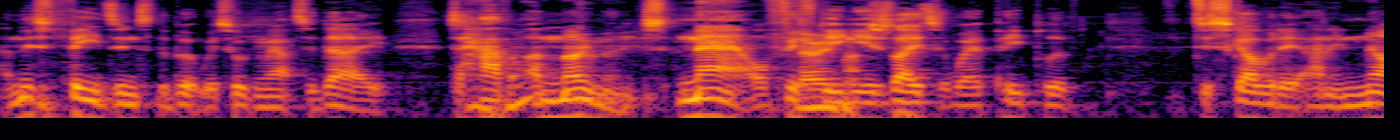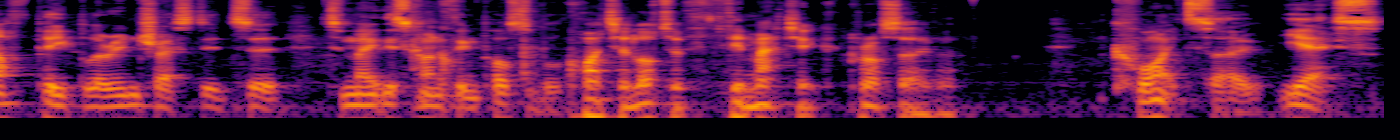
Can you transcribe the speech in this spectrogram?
And this feeds into the book we're talking about today to have a moment now, 15 Mm-hmm. years so. later, where people have discovered it and enough people are interested to, to make this kind of thing possible. Quite a lot of thematic crossover. Quite so, yes.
